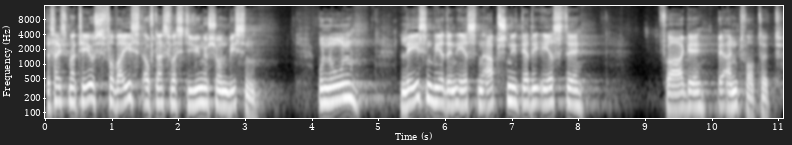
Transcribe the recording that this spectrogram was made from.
Das heißt, Matthäus verweist auf das, was die Jünger schon wissen. Und nun lesen wir den ersten Abschnitt, der die erste Frage beantwortet.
